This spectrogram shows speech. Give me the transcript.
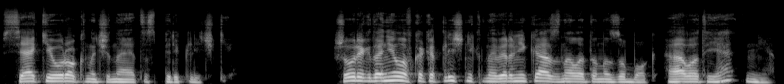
Всякий урок начинается с переклички. Шурик Данилов, как отличник, наверняка знал это на зубок, а вот я — нет.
